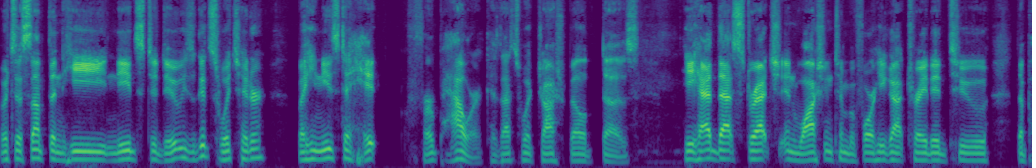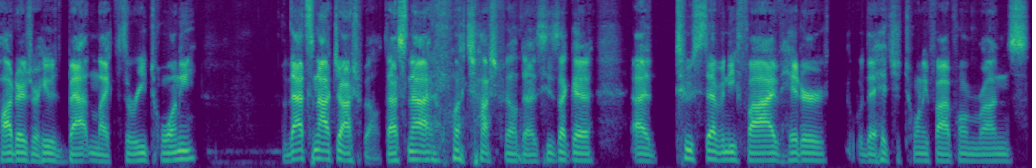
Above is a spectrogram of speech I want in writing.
which is something he needs to do. He's a good switch hitter, but he needs to hit for power because that's what Josh Bell does. He had that stretch in Washington before he got traded to the Padres where he was batting like 320. That's not Josh Bell. That's not what Josh Bell does. He's like a, a 275 hitter that hits you 25 home runs.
